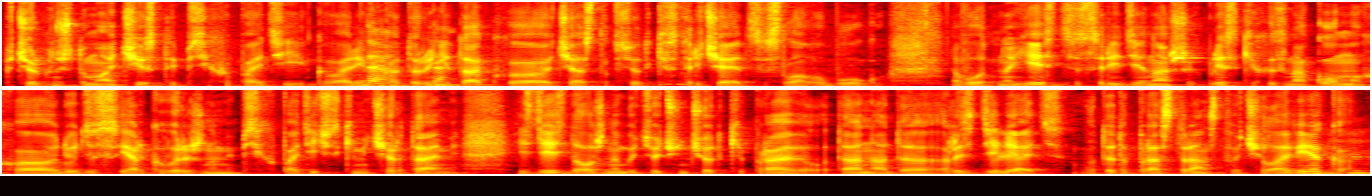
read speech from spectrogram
подчеркнуть, что мы о чистой психопатии говорим, да, которая да. не так э, часто все-таки встречается, слава богу. Вот, но есть среди наших близких и знакомых э, люди с ярко выраженными психопатическими чертами. И здесь должны быть очень четкие правила, да, надо разделять вот это пространство человека, угу.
